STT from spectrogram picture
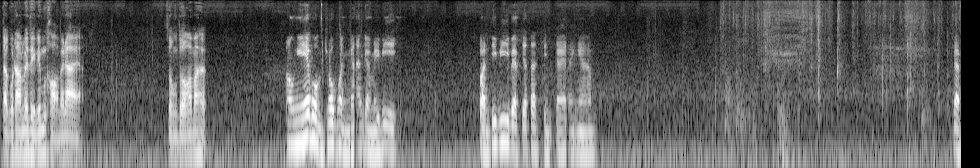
แต่กูทำในสิ่งที่มึงขอไม่ได้อะส่งตัวเข้ามาเถอะ เอางี้ให้ผมโชว์ผลงานก่อนไหมพี่ ก่อนที่พี่แบบจะตัดสินใจอะไรเงี้ยครับ แบบ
